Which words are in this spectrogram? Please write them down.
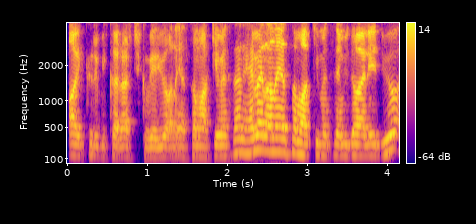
aykırı bir karar çıkıveriyor Anayasa Mahkemesi'nden. Hemen Anayasa Mahkemesi'ne müdahale ediyor.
